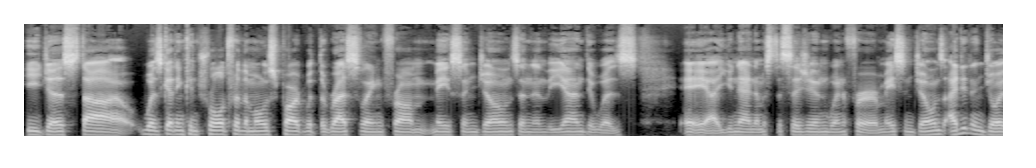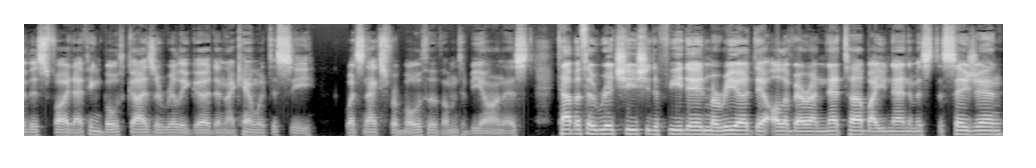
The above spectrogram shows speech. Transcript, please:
he just uh, was getting controlled for the most part with the wrestling from Mason Jones, and in the end, it was a uh, unanimous decision win for Mason Jones. I did enjoy this fight. I think both guys are really good, and I can't wait to see what's next for both of them, to be honest. Tabitha Ritchie, she defeated Maria de Oliveira Neta by unanimous decision.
